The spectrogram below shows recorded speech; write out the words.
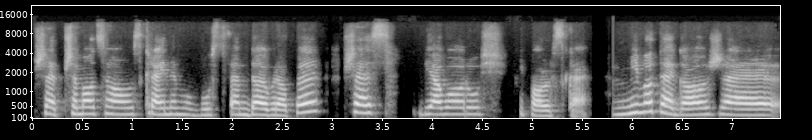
przed przemocą, skrajnym ubóstwem do Europy przez Białoruś i Polskę. Mimo tego, że y,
